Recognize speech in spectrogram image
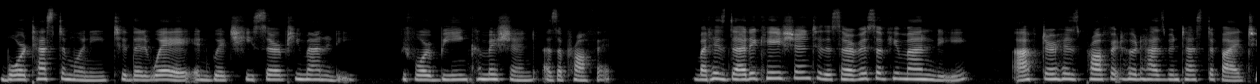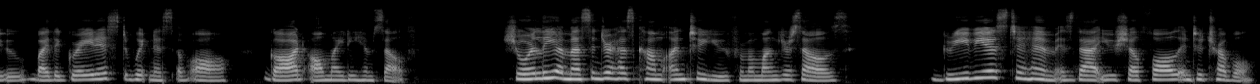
bore testimony to the way in which he served humanity before being commissioned as a prophet. But his dedication to the service of humanity after his prophethood has been testified to by the greatest witness of all, God Almighty Himself. Surely a messenger has come unto you from among yourselves. Grievous to him is that you shall fall into trouble.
